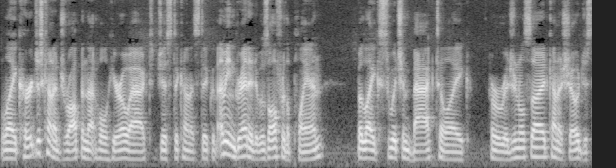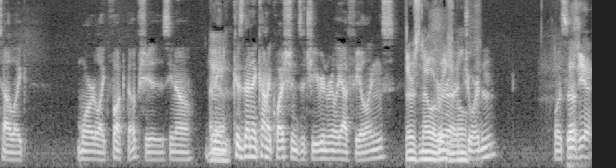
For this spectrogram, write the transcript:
like her just kind of dropping that whole hero act just to kind of stick with. I mean, granted, it was all for the plan, but like switching back to like her original side kind of showed just how like more like fucked up she is. You know, I mean, because then it kind of questions did she even really have feelings There's no for original. uh, Jordan? What's up? yeah,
